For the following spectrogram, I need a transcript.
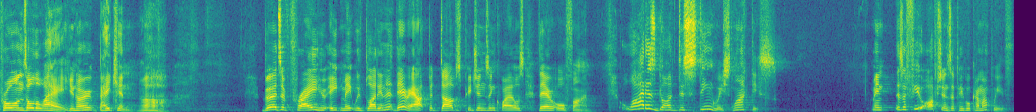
Prawns all the way, you know, bacon. Oh. Birds of prey who eat meat with blood in it, they're out, but doves, pigeons, and quails, they're all fine. Why does God distinguish like this? I mean, there's a few options that people come up with.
